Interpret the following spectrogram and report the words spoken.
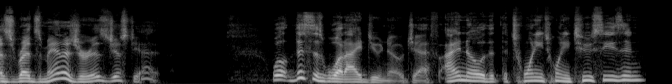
as Reds manager is just yet. Well, this is what I do know, Jeff. I know that the 2022 season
